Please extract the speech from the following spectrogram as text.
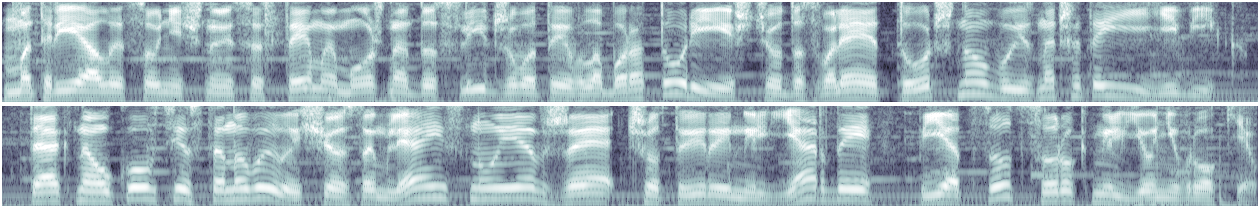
Матеріали сонячної системи можна досліджувати в лабораторії, що дозволяє точно визначити її вік. Так, науковці встановили, що Земля існує вже 4 мільярди 540 мільйонів років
